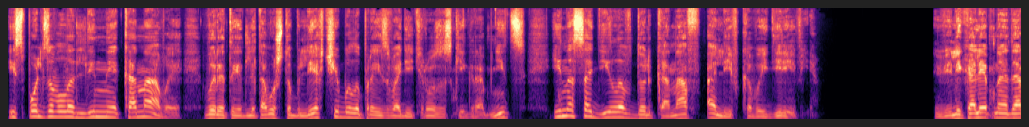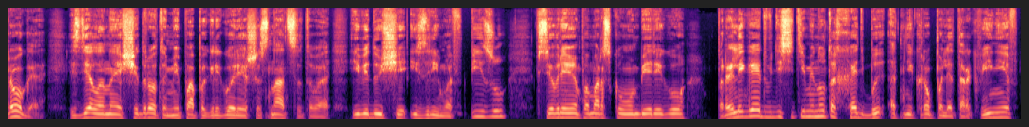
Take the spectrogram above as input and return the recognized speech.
использовала длинные канавы, вырытые для того, чтобы легче было производить розыски гробниц, и насадила вдоль канав оливковые деревья. Великолепная дорога, сделанная щедротами папы Григория XVI и ведущая из Рима в Пизу, все время по морскому берегу, пролегает в десяти минутах ходьбы от некрополя Тарквиниев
